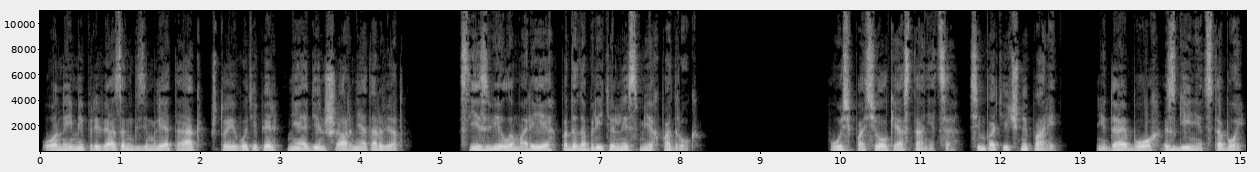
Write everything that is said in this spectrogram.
Он ими привязан к земле так, что его теперь ни один шар не оторвет. Съязвила Мария под одобрительный смех подруг. Пусть в поселке останется. Симпатичный парень. Не дай бог, сгинет с тобой.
